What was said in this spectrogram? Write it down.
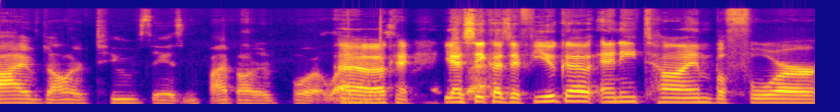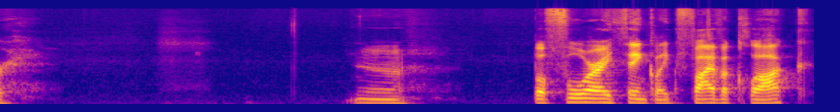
Five dollar Tuesdays and five dollar for Oh, eleven. okay. Yeah, see, because if you go anytime before, uh, before I think like five o'clock,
